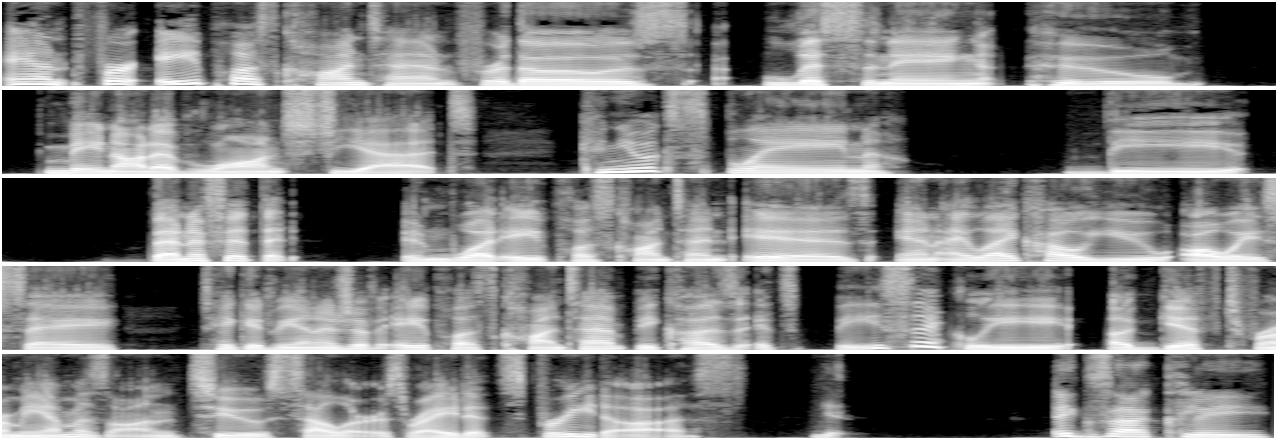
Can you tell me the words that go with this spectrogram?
And for A plus content, for those listening who may not have launched yet. Can you explain the benefit that and what A plus content is? And I like how you always say take advantage of A plus content because it's basically a gift from Amazon to sellers, right? It's free to us. Yeah. Exactly.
